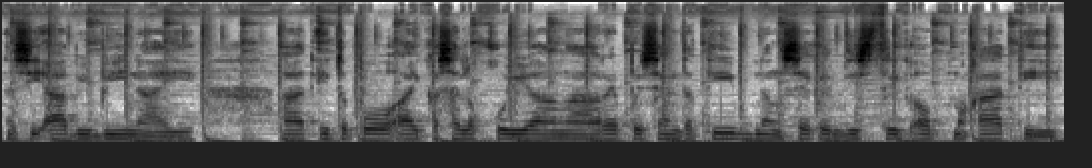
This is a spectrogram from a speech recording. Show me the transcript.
na si Abby Binay at ito po ay kasalukuyang ah, representative ng 2nd District of Makati.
